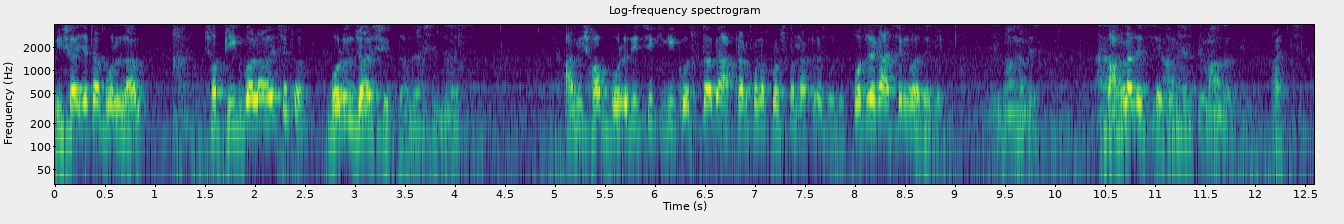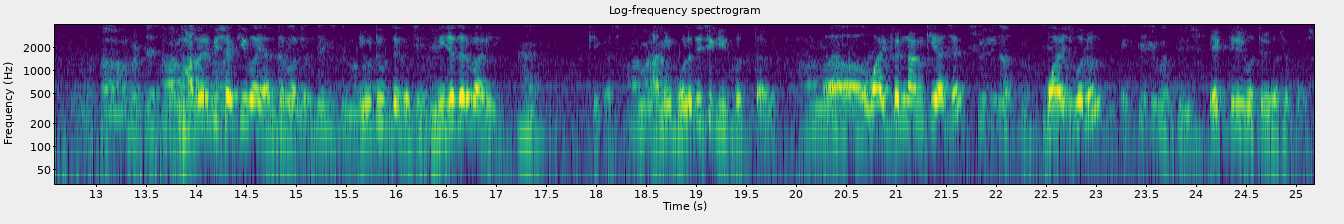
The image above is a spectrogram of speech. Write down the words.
বিষয় যেটা বললাম সব ঠিক বলা হয়েছে তো? বলুন জয় দশ আমি সব বলে দিচ্ছি কি কি করতে হবে আপনার কোনো প্রশ্ন থাকলে বলুন। কোথা থেকে আসছেন কোথা থেকে? বাংলাদেশ থেকে। আর বাংলাদেশ থেকে? আমি আসছি মালদা থেকে। আচ্ছা। ধামের বিষয় কীভাবে জানতে পারলেন ইউটিউব দেখেছি দেখেছ? নিজেদের বাড়ি? হ্যাঁ। ঠিক আছে। আমি বলে দিচ্ছি কি করতে হবে। ওয়াইফের নাম কি আছে? বয়স বলুন। একত্রিশ বত্রিশ। একত্রিশ বত্রিশ বছর বয়স।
